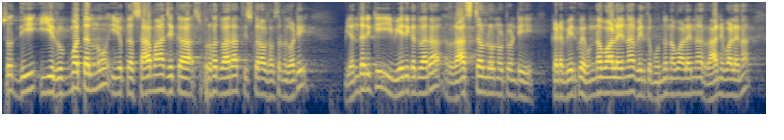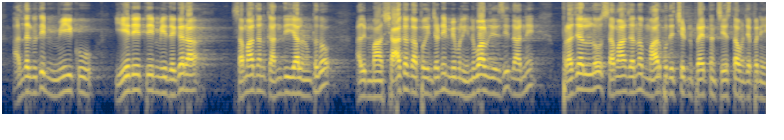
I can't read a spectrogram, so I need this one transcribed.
సో దీ ఈ రుగ్మతలను ఈ యొక్క సామాజిక స్పృహ ద్వారా తీసుకురావాల్సిన అవసరం ఉంది కాబట్టి మీ అందరికీ ఈ వేదిక ద్వారా రాష్ట్రంలో ఉన్నటువంటి ఇక్కడ వేదికపై ఉన్న వాళ్ళైనా వేదిక ముందున్న వాళ్ళైనా రాని వాళ్ళైనా అందరికీ మీకు ఏదైతే మీ దగ్గర సమాజానికి అందియాలని ఉంటుందో అది మా శాఖకు అప్పగించండి. మిమ్మల్ని ఇన్వాల్వ్ చేసి దాన్ని ప్రజల్లో సమాజంలో మార్పు తెచ్చే ప్రయత్నం చేస్తామని చెప్పని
